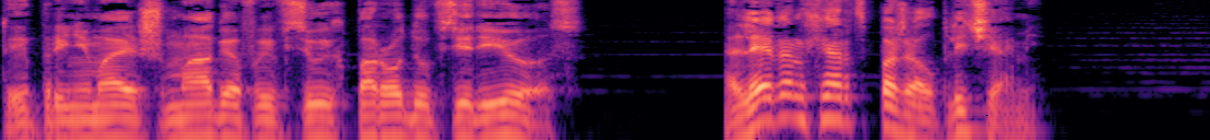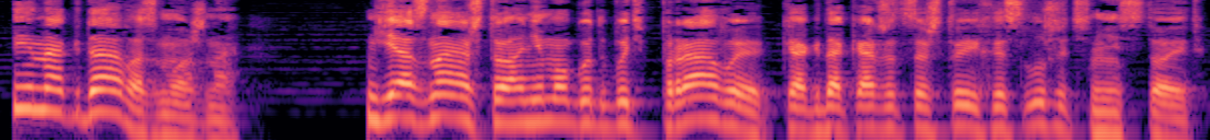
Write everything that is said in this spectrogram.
Ты принимаешь магов и всю их породу всерьез». Левенхерц пожал плечами. «Иногда, возможно. Я знаю, что они могут быть правы, когда кажется, что их и слушать не стоит.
